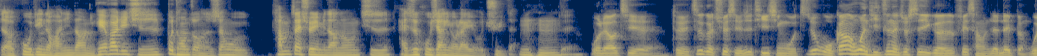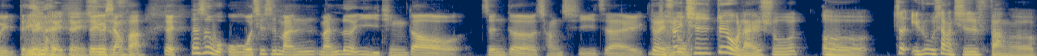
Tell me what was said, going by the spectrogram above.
呃固定的环境当中，你可以发觉其实不同种的生物，它们在水里面当中，其实还是互相游来游去的。嗯哼，对，我了解，对，这个确实也是提醒我，就我刚刚的问题，真的就是一个非常人类本位的一个对对对 的一个想法，对，但是我我我其实蛮蛮乐意听到，真的长期在对，所以其实实对我来说，呃，这一路上其实反而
